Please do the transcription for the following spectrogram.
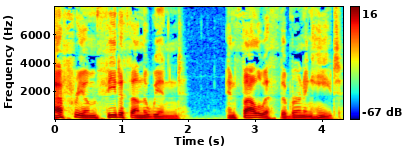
Ephraim feedeth on the wind, and followeth the burning heat,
